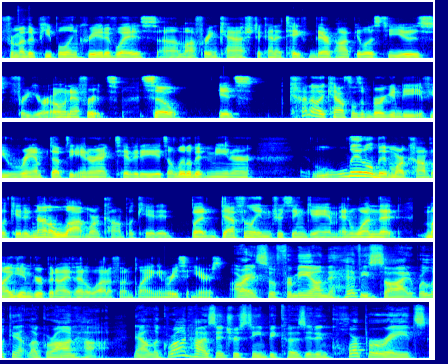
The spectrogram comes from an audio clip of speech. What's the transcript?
from other people in creative ways, um, offering cash to kind of take their populace to use for your own efforts. So, it's kind of like Castles in Burgundy. If you ramped up the interactivity, it's a little bit meaner little bit more complicated, not a lot more complicated, but definitely an interesting game and one that my game group and I have had a lot of fun playing in recent years. All right, so for me on the heavy side, we're looking at La Granja. Now, La Granja is interesting because it incorporates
